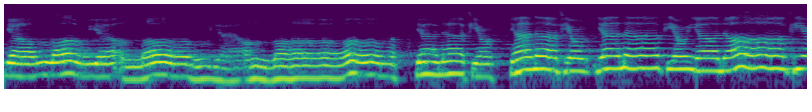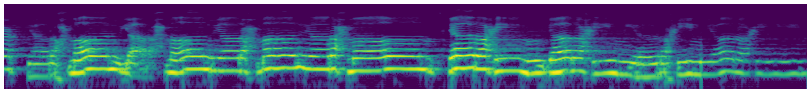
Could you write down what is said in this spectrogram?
يا الله يا الله يا الله. يا نافع يا نافع يا نافع يا نافع. يا رحمن يا رحمن يا رحمن يا رحمن. يا رحيم يا رحيم يا رحيم يا رحيم.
